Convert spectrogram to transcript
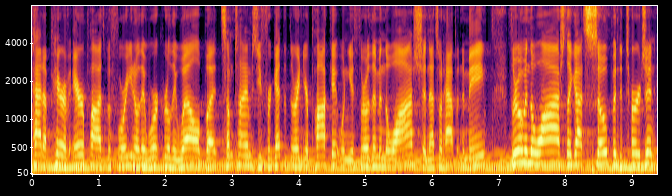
had a pair of AirPods before, you know they work really well, but sometimes you forget that they're in your pocket when you throw them in the wash, and that's what happened to me. Threw them in the wash, they got soap and detergent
